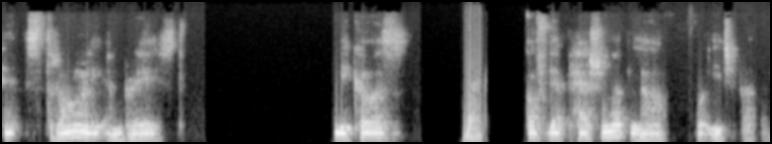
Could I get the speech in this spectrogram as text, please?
and strongly embraced because of their passionate love for each other.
